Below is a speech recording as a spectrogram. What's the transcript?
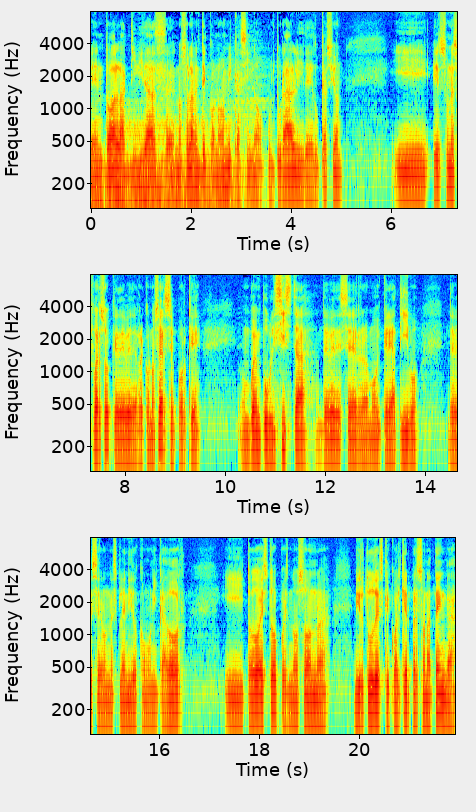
en toda la actividad, eh, no solamente económica, sino cultural y de educación. Y es un esfuerzo que debe de reconocerse porque un buen publicista debe de ser muy creativo, debe ser un espléndido comunicador y todo esto pues no son eh, virtudes que cualquier persona tenga.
